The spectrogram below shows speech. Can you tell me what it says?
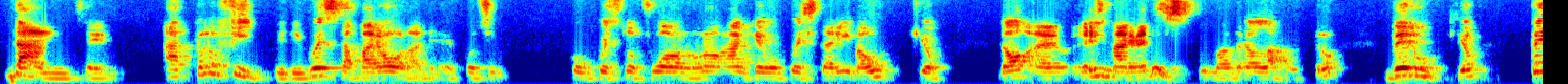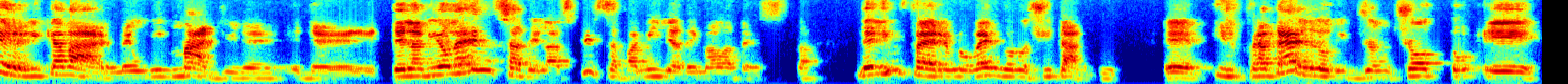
Dante approfitti di questa parola, eh, così, con questo suono, no? anche con questa rima ucchio, no? eh, rima rarissima tra l'altro, verucchio, per ricavarne un'immagine de, della violenza della stessa famiglia dei Malatesta. Nell'inferno vengono citati eh, il fratello di Gianciotto e,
